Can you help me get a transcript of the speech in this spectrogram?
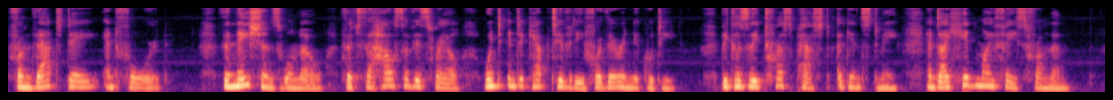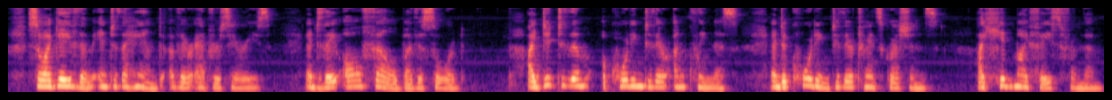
from that day and forward. The nations will know that the house of Israel went into captivity for their iniquity, because they trespassed against me, and I hid my face from them. So I gave them into the hand of their adversaries, and they all fell by the sword. I did to them according to their uncleanness, and according to their transgressions. I hid my face from them.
